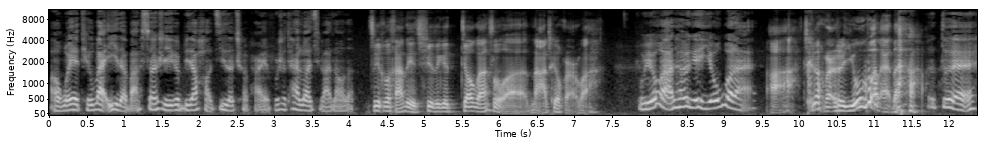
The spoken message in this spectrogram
啊，我也挺满意的吧，算是一个比较好记的车牌，也不是太乱七八糟的。最后还得去这个交管所拿车牌吧？不用啊，他会给你邮过来。啊，车牌是邮过来的？对。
